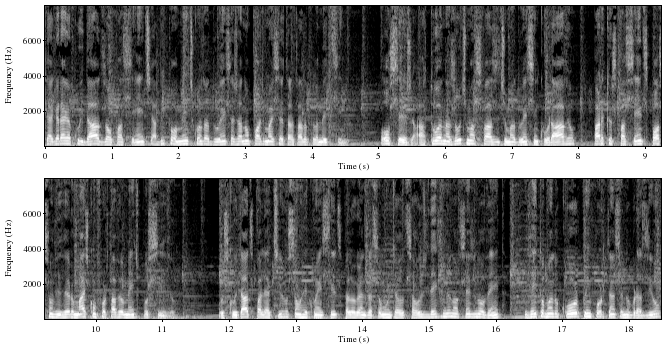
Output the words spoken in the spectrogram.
que agrega cuidados ao paciente habitualmente quando a doença já não pode mais ser tratada pela medicina. Ou seja, atua nas últimas fases de uma doença incurável para que os pacientes possam viver o mais confortavelmente possível. Os cuidados paliativos são reconhecidos pela Organização Mundial de Saúde desde 1990 e vem tomando corpo e importância no Brasil,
